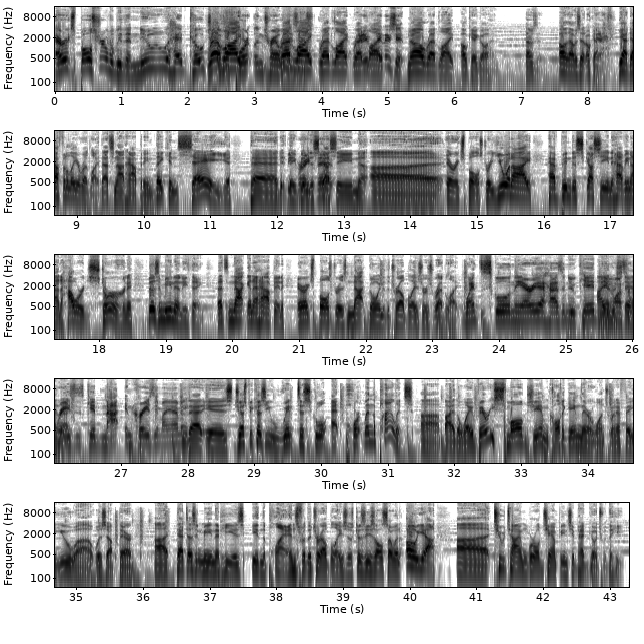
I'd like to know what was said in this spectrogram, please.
Erik Spoelstra will be the new head coach Red of light. the Portland Trailblazers. Red light, red light, red light. finish it. No, red light. Okay, go ahead. That was it. Oh, that was it. Okay. Yeah, definitely a red light. That's not happening. They can say that be they've been discussing uh, Erik Spoelstra. You and I have been discussing having on Howard Stern. It doesn't mean anything. That's not going to happen. Erik Spoelstra is not going to the Trailblazers red light. Went to school in the area, has a new kid. I Maybe wants to understand raise his kid not in crazy Miami. That is just because he went to school at Portland, the Pilots, uh, by the way. Very small gym. Called a game there once when FAU uh, was up there. Uh, that doesn't mean that he is in the plans for the Trailblazers because he's also an, oh, yeah, uh, two time world championship head coach with the Heat.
